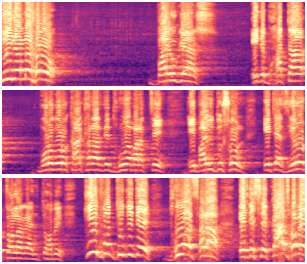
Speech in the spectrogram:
দুই নম্বর হলো বায়োগ্যাস। এই যে ভাটা বড় বড় কারখানার যে ধোঁয়া বাড়াচ্ছে এই বায়ু দূষণ, এটা জিরো টলারে আনতে হবে। কি পদ্ধতিতে ধোঁয়া ছাড়া এদেশে কাজ হবে,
